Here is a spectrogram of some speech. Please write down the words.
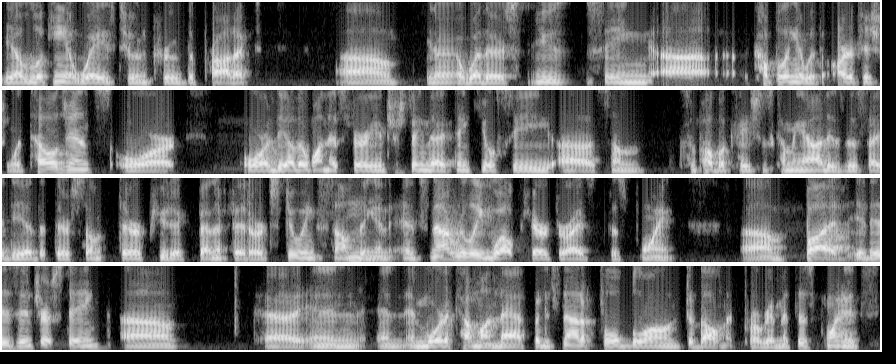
You know, looking at ways to improve the product. Um, you know, whether it's using uh, coupling it with artificial intelligence or or the other one that's very interesting that I think you'll see uh, some some publications coming out is this idea that there's some therapeutic benefit or it's doing something, mm. and, and, it's not really well characterized at this point. Um, but it is interesting, um, uh, and, and and more to come on that. But it's not a full blown development program at this point. It's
